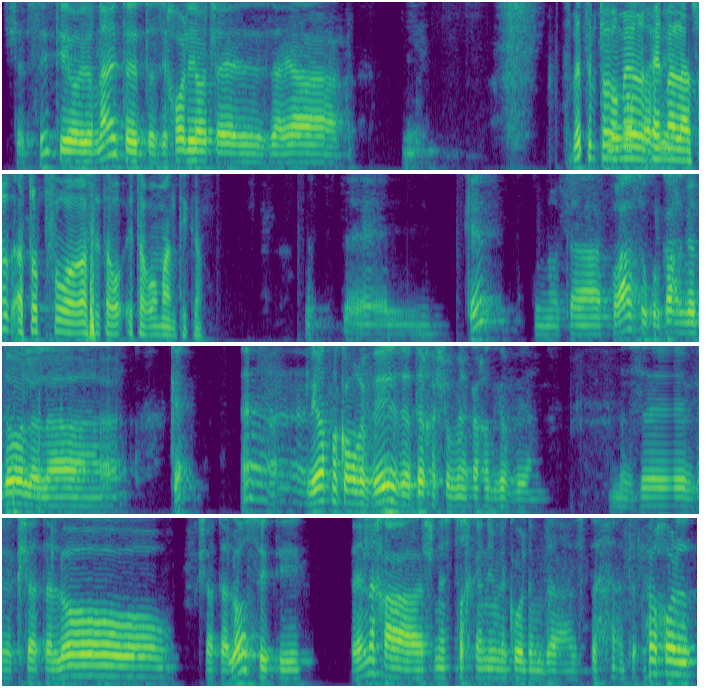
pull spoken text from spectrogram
של סיטי או יונייטד, אז יכול להיות שזה היה... אז בעצם אתה אומר, אין מה לעשות, ה top 4 הרס את הרומנטיקה. כן, זאת אומרת, הפרס הוא כל כך גדול על ה... כן, להיות מקום רביעי זה יותר חשוב מלקחת גביע. אז, וכשאתה לא, כשאתה לא סיטי, ואין לך שני שחקנים לכל עמדה, אז אתה, אתה לא יכול,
